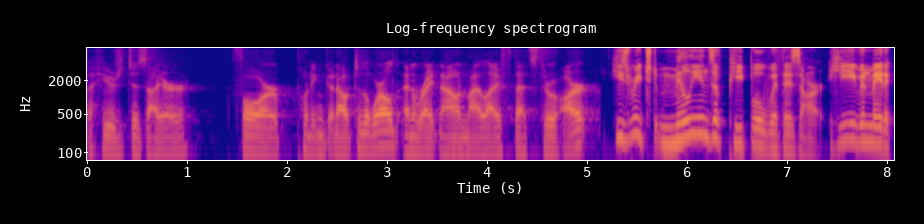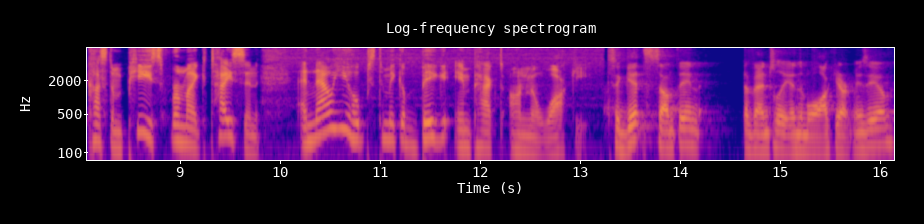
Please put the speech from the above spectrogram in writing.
a huge desire for putting good out to the world. And right now in my life, that's through art. He's reached millions of people with his art. He even made a custom piece for Mike Tyson, and now he hopes to make a big impact on Milwaukee. To get something eventually in the Milwaukee Art Museum,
